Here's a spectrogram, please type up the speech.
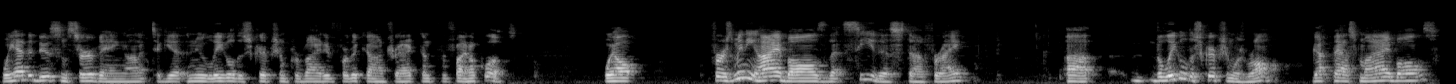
We had to do some surveying on it to get a new legal description provided for the contract and for final close. Well, for as many eyeballs that see this stuff, right? Uh, the legal description was wrong. Got past my eyeballs,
